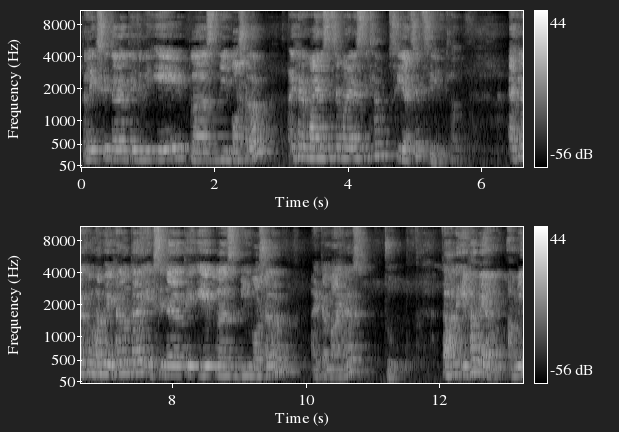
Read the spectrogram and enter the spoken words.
তাহলে এক্সের জায়গাতে যদি এ প্লাস বি বসালাম, আর এখানে মাইনাস আছে মাইনাস লিখলাম সি আছে সি লিখলাম। একরকম ভাবে এখানেও তাই এক্সের জায়গাতে এ প্লাস বি বসালাম, আর এটা মাইনাস টু তাহলে এভাবে আমি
